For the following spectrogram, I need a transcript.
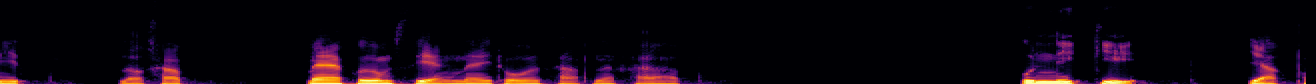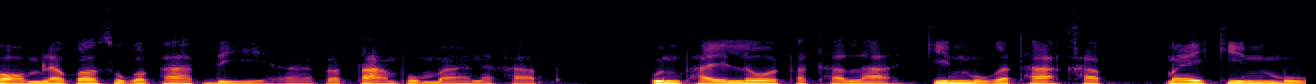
นิดเหรอครับ แม่เพิ่มเสียงในโทรศัพท์นะครับ คุณนิกิอยากผอมแล้วก็สุขภาพดี อ่า ก็ตามผมมานะครับ คุณไพโรธพัทละกินหมูกระทะครับ ไม่กินหมู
